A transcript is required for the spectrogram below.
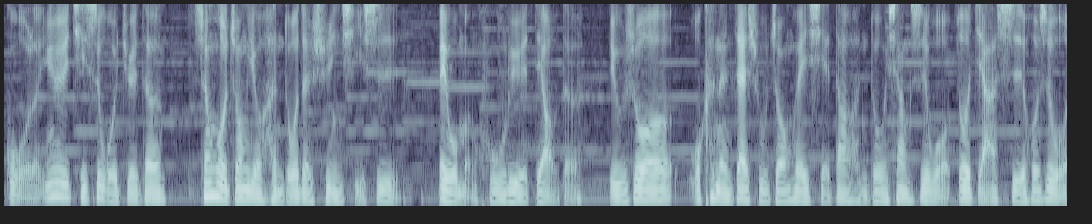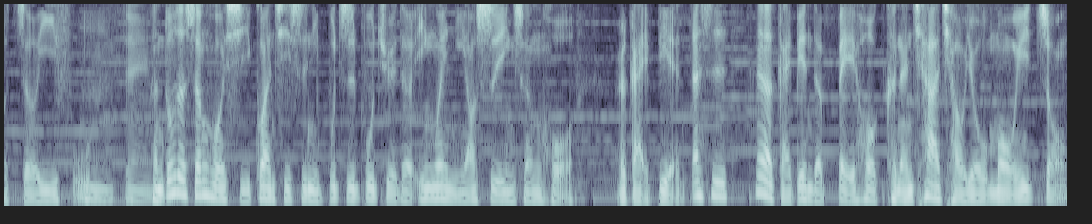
过了，因为其实我觉得生活中有很多的讯息是被我们忽略掉的。比如说，我可能在书中会写到很多，像是我做家事，或是我折衣服，嗯，对，很多的生活习惯，其实你不知不觉的，因为你要适应生活而改变，但是那个改变的背后，可能恰巧有某一种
